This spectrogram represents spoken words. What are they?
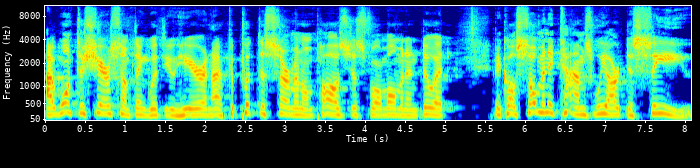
I want to share something with you here, and I could put this sermon on pause just for a moment and do it because so many times we are deceived.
